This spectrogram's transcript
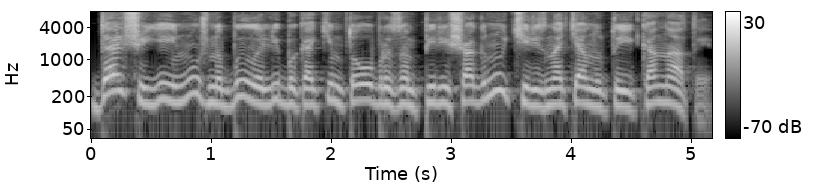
Дальше ей нужно было либо каким-то образом перешагнуть через натянутые канаты,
